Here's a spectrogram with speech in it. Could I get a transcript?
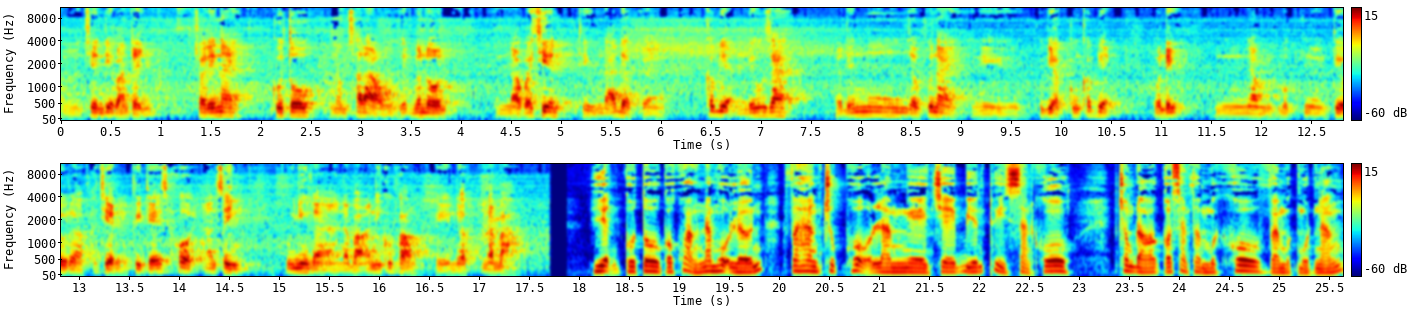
ờ, trên địa bàn tỉnh. Cho đến nay, Cô Tô, năm xã đảo huyện Vân Đồn, đảo Cái Chiên thì cũng đã được ờ, cấp điện lưới quốc gia. Và đến giờ phút này thì việc cung cấp điện ổn định nhằm mục tiêu là phát triển kinh tế xã hội, an sinh cũng như là đảm bảo an ninh quốc phòng thì được đảm bảo. Hiện Cô Tô có khoảng 5 hộ lớn và hàng chục hộ làm nghề chế biến thủy sản khô, trong đó có sản phẩm mực khô và mực một nắng.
